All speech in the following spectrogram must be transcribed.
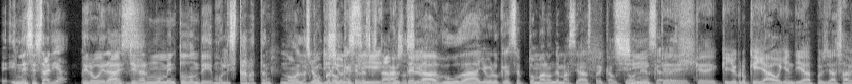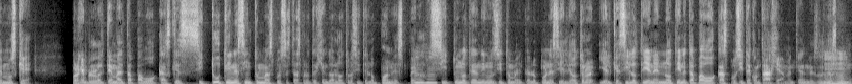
eh, innecesaria. Pero era Pues- llegar un momento donde molestaba tanto, ¿no? Las condiciones en las que estábamos ante haciendo. la duda, yo creo que se tomaron demasiadas precauciones Sí, que, que, que yo creo que ya hoy en día, pues ya sabemos que, por ejemplo, el tema del tapabocas, que es, si tú tienes síntomas, pues estás protegiendo al otro si te lo pones. Pero si tú no tienes ningún síntoma y te lo pones y el de otro y el que sí lo tiene no tiene tapabocas, pues sí te contagia, ¿me entiendes? Sea, es como-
